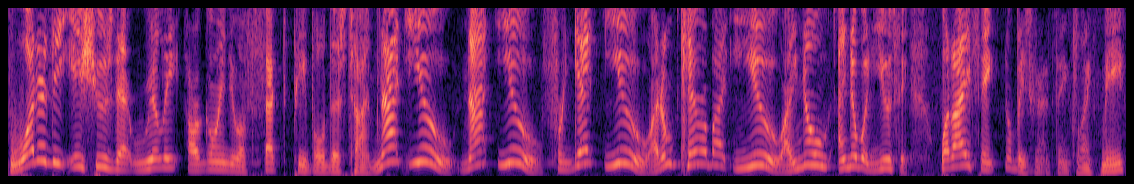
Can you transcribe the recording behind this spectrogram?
What are the issues that really are going to affect people this time? Not you, not you. Forget you. I don't care about you. I know I know what you think. What I think, nobody's going to think like me.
